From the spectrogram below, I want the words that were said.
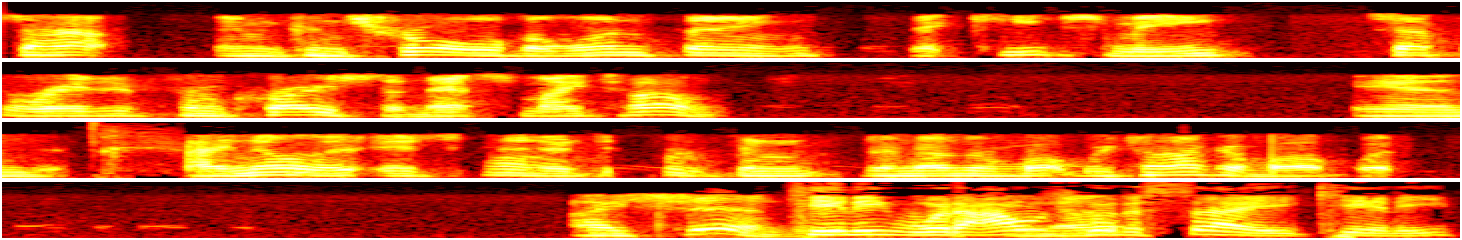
stop and control the one thing that keeps me separated from Christ, and that's my tongue. And I know it- it's kind of different than, than other what we talk about, but I sin. Kenny, what I was know? going to say, Kenny,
